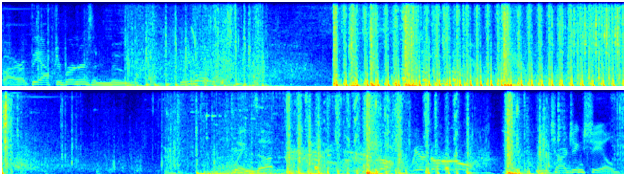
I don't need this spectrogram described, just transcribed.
Fire up the afterburners and move. Reloading. Wings up. Up. We are not alone. Recharging shields.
